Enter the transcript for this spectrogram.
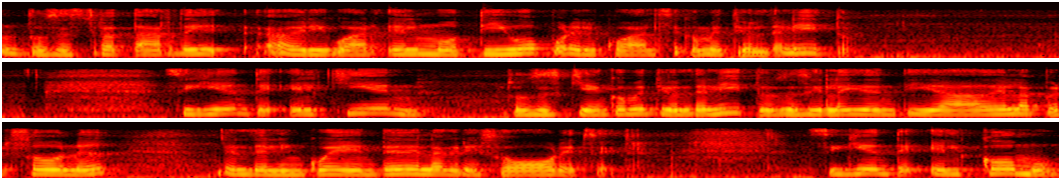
Entonces tratar de averiguar el motivo por el cual se cometió el delito. Siguiente, el quién. Entonces, ¿quién cometió el delito? Es decir, la identidad de la persona, del delincuente, del agresor, etcétera. Siguiente, el cómo.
